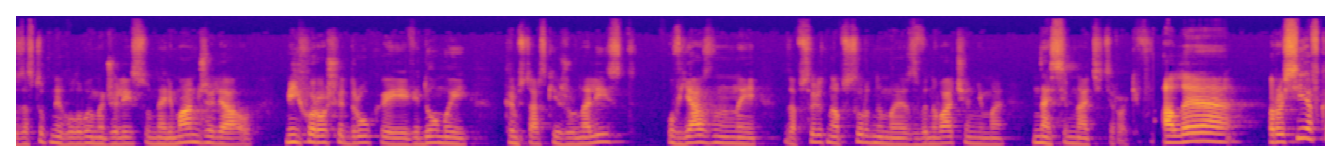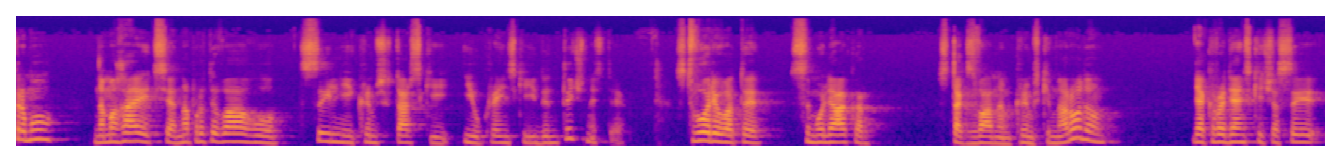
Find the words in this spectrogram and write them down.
заступник голови Меджелісу Наріман Джелял, мій хороший друг і відомий кримстарський журналіст, ув'язнений з абсолютно абсурдними звинуваченнями на 17 років. Але Росія в Криму намагається на противагу сильній кримськотарській і українській ідентичності створювати симулякр з так званим кримським народом, як в радянські часи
